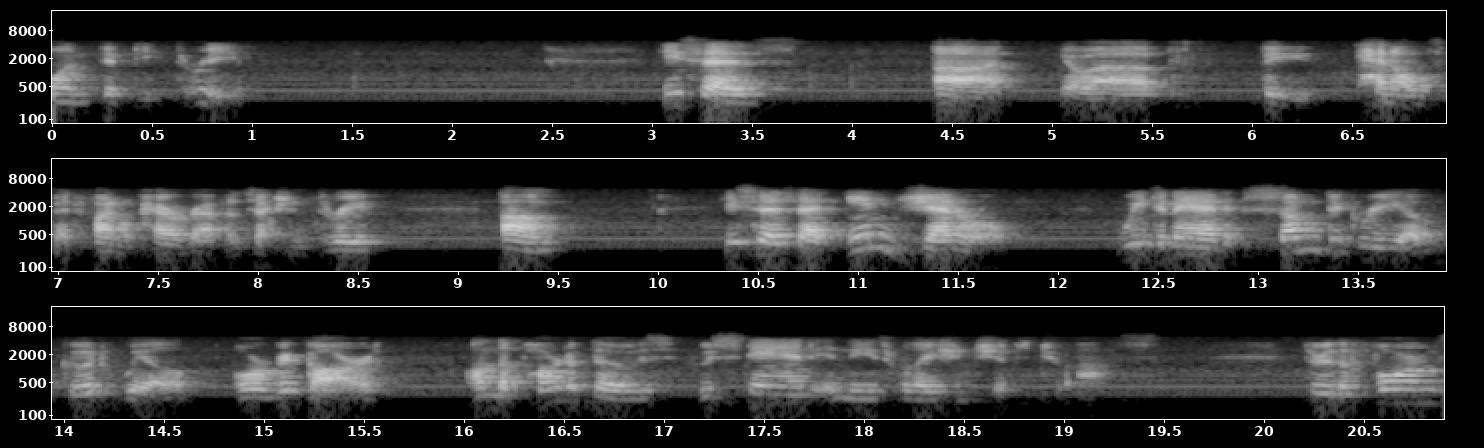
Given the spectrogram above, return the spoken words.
153, he says, uh, you know, uh, the penultimate final paragraph of section three. Um, he says that in general, we demand some degree of goodwill or regard on the part of those who stand in these relationships to us. Through the forms,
